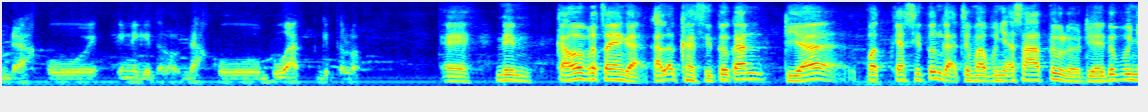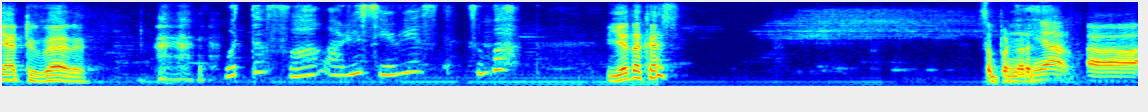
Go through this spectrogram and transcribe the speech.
udah ku ini gitu loh udah ku buat gitu loh Eh, Nin, kamu percaya nggak? Kalau Gas itu kan dia podcast itu nggak cuma punya satu loh, dia itu punya dua loh. What the fuck? Are you serious? Sumpah? Iya toh, Gas? Sebenarnya eh,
